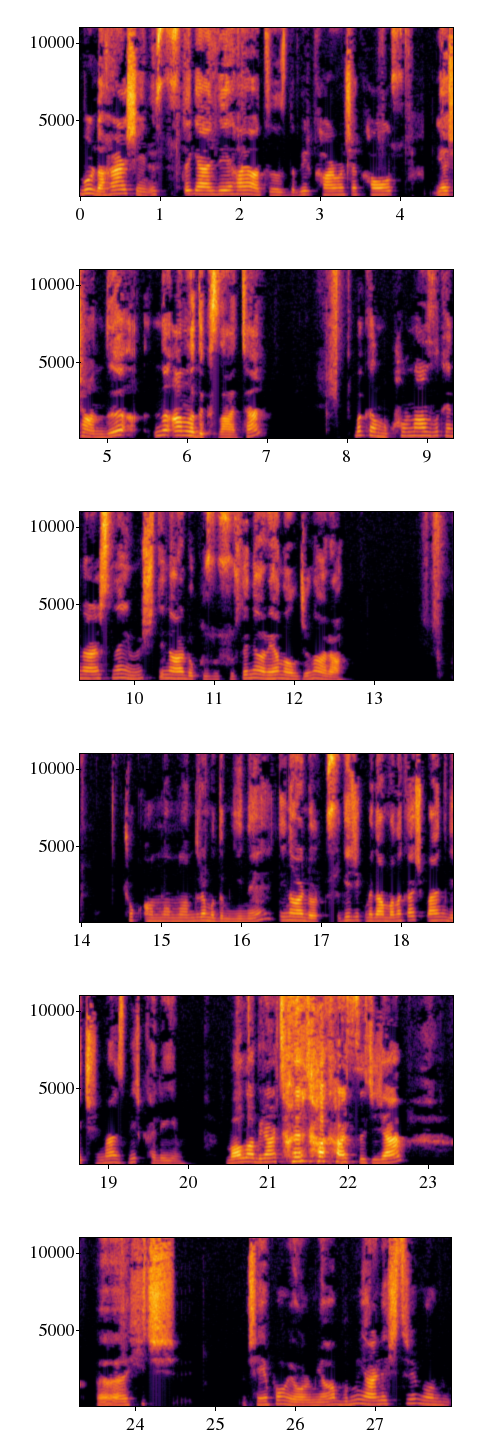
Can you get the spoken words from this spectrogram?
Burada her şeyin üst üste geldiği, hayatınızda bir karmaşa, kaos yaşandığını anladık zaten. Bakalım bu kurnazlık enerjisi neymiş? Dinar dokuzlusu. Seni arayan alıcını ara. Çok anlamlandıramadım yine. Dinar dörtlüsü. Gecikmeden bana kaç ben geçilmez bir kaleyim. Valla birer tane daha kart seçeceğim. Ee, hiç şey yapamıyorum ya. Bunu yerleştiremiyorum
